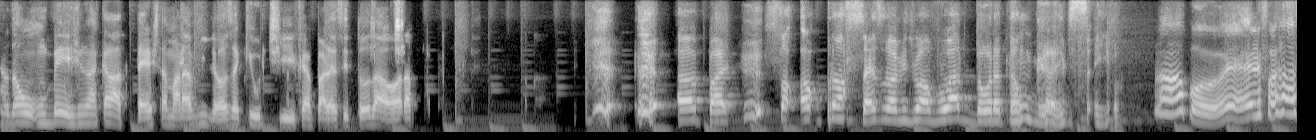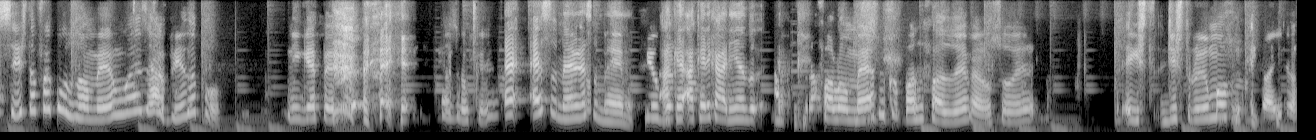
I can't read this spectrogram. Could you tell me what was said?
Eu dar um, um beijinho naquela testa maravilhosa que o Tiff aparece toda hora. Rapaz, só o processo vai vir de uma voadora tão grande, senhor. Não, pô, ele foi racista, foi cuzão mesmo, mas é a vida, pô. Ninguém é perfeito. Fazer o quê? É, é isso mesmo, é isso mesmo. Aque- aquele carinha do. já falou merda, o que eu posso fazer, velho? Não sou ele. Ele Destruiu o movimento aí, ó.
